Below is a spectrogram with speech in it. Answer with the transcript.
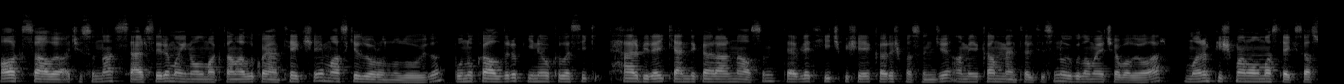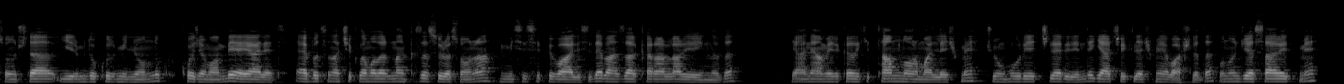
halk sağlığı açısından serseri mayın olmaktan alıkoyan tek şey maske zorunluluğuydu. Bunu kaldırıp yine o klasik her birey kendi kararını alsın, devlet hiçbir şeye karışmasıncı Amerikan mentalitesini uygulamaya çabalıyorlar. Umarım pişman olmaz Texas. Sonuçta 29 milyonluk kocaman bir eyalet. Abbott'ın açıklamalarından kısa süre sonra Mississippi valisi de benzer kararlar yayınladı. Yani Amerika'daki tam normalleşme cumhuriyetçiler elinde gerçekleşmeye başladı. Bunun cesaret mi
